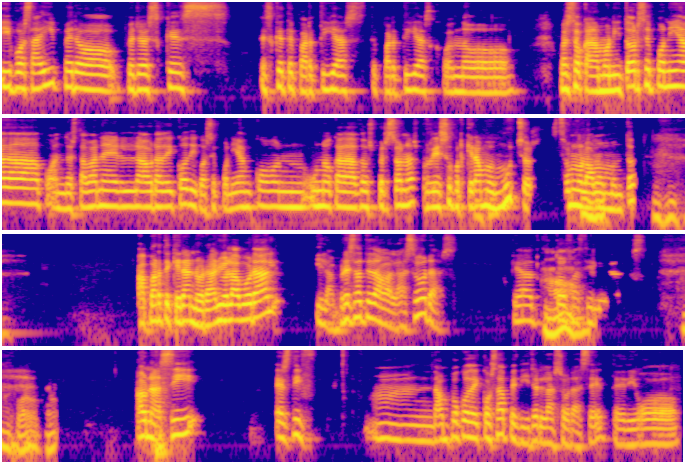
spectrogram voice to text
y, pues ahí, pero, pero es que es, es que te partías, te partías cuando. Pues cada monitor se ponía, cuando estaban en la hora de código, se ponían con uno cada dos personas, por eso, porque éramos muchos, eso molaba un montón. Aparte que era en horario laboral y la empresa te daba las horas. Queda todo ah. facilidades. Ah, Aún así, es mm, da un poco de cosa pedir en las horas, ¿eh? Te digo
